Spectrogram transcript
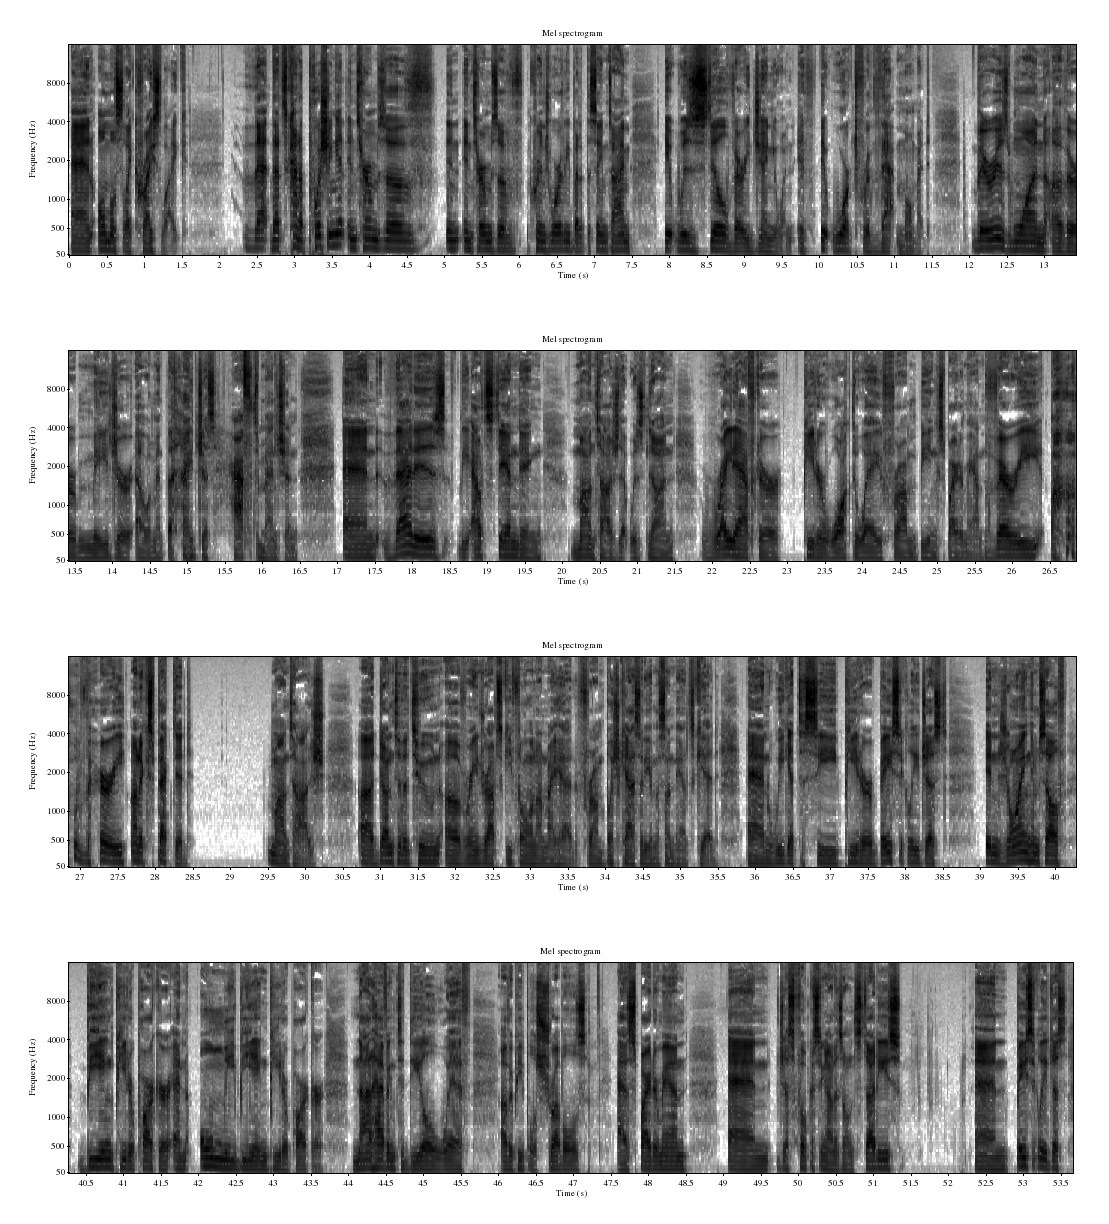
and almost like Christ-like. That that's kind of pushing it in terms of in, in terms of cringeworthy, but at the same time, it was still very genuine. It it worked for that moment. There is one other major element that I just have to mention, and that is the outstanding montage that was done right after Peter walked away from being Spider Man. Very, very unexpected montage. Uh, done to the tune of Raindrops Keep Falling on My Head from Butch Cassidy and the Sundance Kid. And we get to see Peter basically just enjoying himself being Peter Parker and only being Peter Parker, not having to deal with other people's troubles as Spider Man and just focusing on his own studies and basically just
